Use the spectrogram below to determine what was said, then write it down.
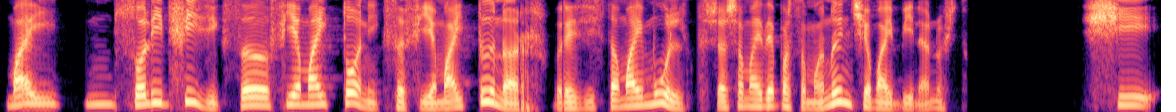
mai solid fizic, să fie mai tonic, să fie mai tânăr, rezistă mai mult și așa mai departe, să mănânce mai bine, nu știu. Și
